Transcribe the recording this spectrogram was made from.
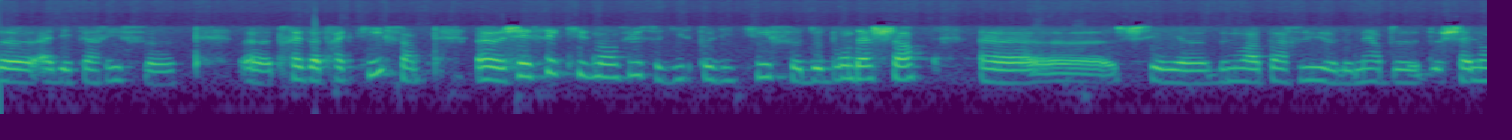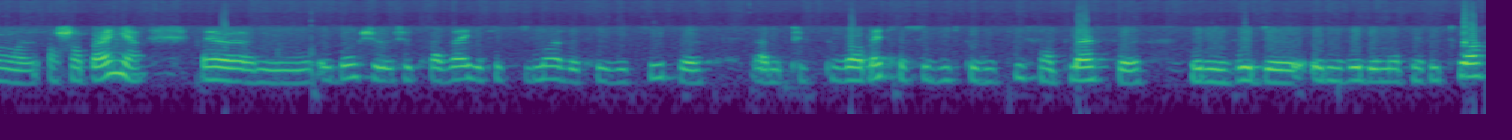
euh, à des tarifs très attractifs. J'ai effectivement vu ce dispositif de bon d'achat chez Benoît Apparu, le maire de, Chalon en Champagne. et donc, je, travaille effectivement avec les équipes à pouvoir mettre ce dispositif en place au niveau de, au niveau de mon territoire.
